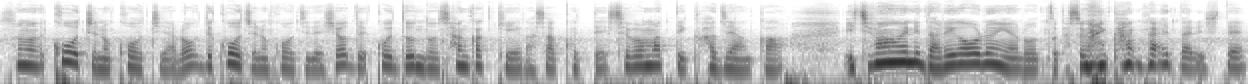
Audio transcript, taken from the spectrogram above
そのコーチのコーチやろ？でコーチのコーチでしょ？でこれどんどん三角形がさこうやって狭まっていくはずやんか。一番上に誰がおるんやろ？とかすごい考えたりして。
